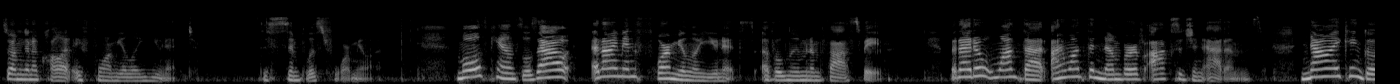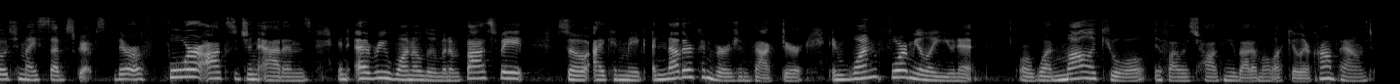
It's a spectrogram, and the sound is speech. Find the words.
so I'm going to call it a formula unit, the simplest formula. Moles cancels out, and I'm in formula units of aluminum phosphate. But I don't want that. I want the number of oxygen atoms. Now I can go to my subscripts. There are four oxygen atoms in every one aluminum phosphate, so I can make another conversion factor in one formula unit, or one molecule if I was talking about a molecular compound.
